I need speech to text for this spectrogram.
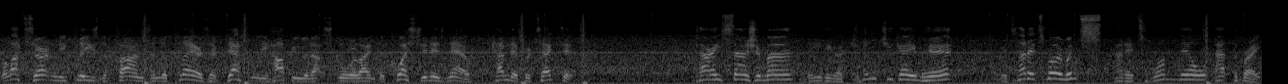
Well, that certainly pleased the fans, and the players are definitely happy with that scoreline. The question is now, can they protect it? Paris Saint-Germain leading a cagey game here. It's had its moments, and it's 1-0 at the break.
